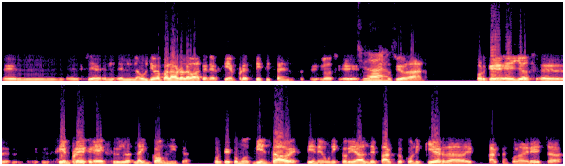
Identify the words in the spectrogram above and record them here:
la última palabra la va a tener siempre citizens, los eh, ciudadanos. porque ellos eh, siempre es la, incógnita, porque como bien sabes, tiene un historial de pactos con la izquierda, pactan con la derecha,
